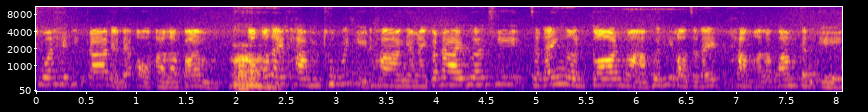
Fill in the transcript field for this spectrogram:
ช่วยให้พี่ก้าวเนี่ยได้ออกอัลบั้มอ่า เราก็เลยทำทุกวิถีทางยังไงก็ได้เพื่อที่จะได้เงินก้อนมา เพื่อที่เราจะได้ทำอัลบั้มกันเอง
